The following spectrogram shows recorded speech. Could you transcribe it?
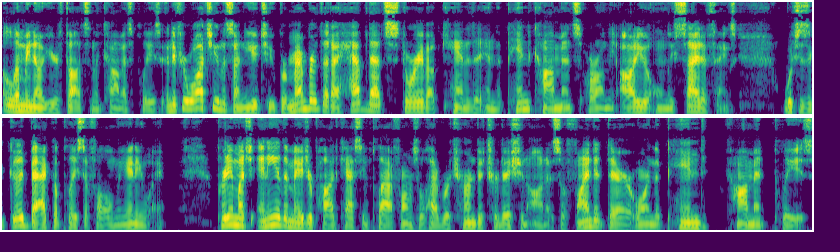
Let me know your thoughts in the comments, please. And if you're watching this on YouTube, remember that I have that story about Canada in the pinned comments or on the audio only side of things, which is a good backup place to follow me anyway. Pretty much any of the major podcasting platforms will have Return to Tradition on it, so find it there or in the pinned comment, please.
